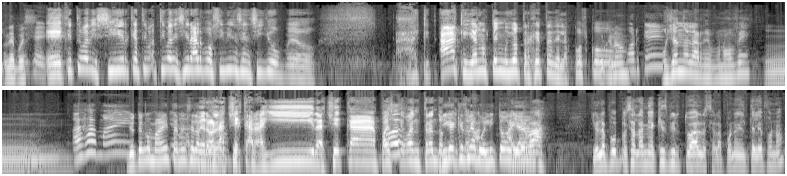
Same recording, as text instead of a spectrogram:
¿Dónde, pues? Eh, ¿Qué te iba a decir? ¿Qué te iba, te iba a decir algo así bien sencillo, pero... Ay, que- Ah, que ya no tengo yo tarjeta de la Costco. ¿Por qué no? ¿Por qué? Pues ya no la renové. Mm. Have mine. Yo tengo mine, también se la Pero la checan allí, la checan, parece que va entrando. Diga que es mi abuelito Ahí ya. va. Yo le puedo pasar la mía que es virtual, o sea, la pone en el teléfono.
